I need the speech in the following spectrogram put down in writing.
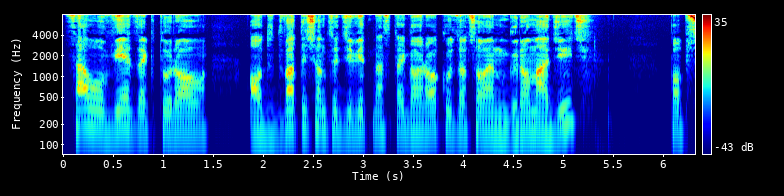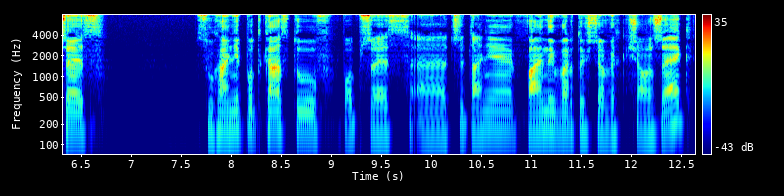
całą wiedzę, którą od 2019 roku zacząłem gromadzić poprzez słuchanie podcastów, poprzez e, czytanie fajnych, wartościowych książek.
